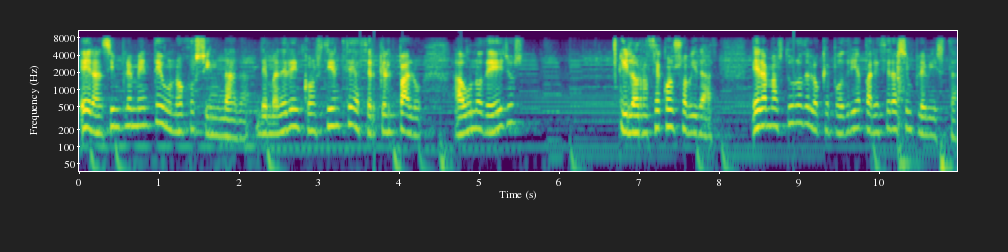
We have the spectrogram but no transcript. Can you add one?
Eran simplemente un ojo sin nada. De manera inconsciente acerqué el palo a uno de ellos y lo rocé con suavidad. Era más duro de lo que podría parecer a simple vista.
